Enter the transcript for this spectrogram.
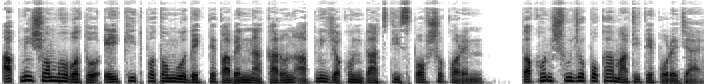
আপনি সম্ভবত এই কীটপতঙ্গ দেখতে পাবেন না কারণ আপনি যখন গাছটি স্পর্শ করেন, তখন সূর্যপোকা মাটিতে পড়ে যায়।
